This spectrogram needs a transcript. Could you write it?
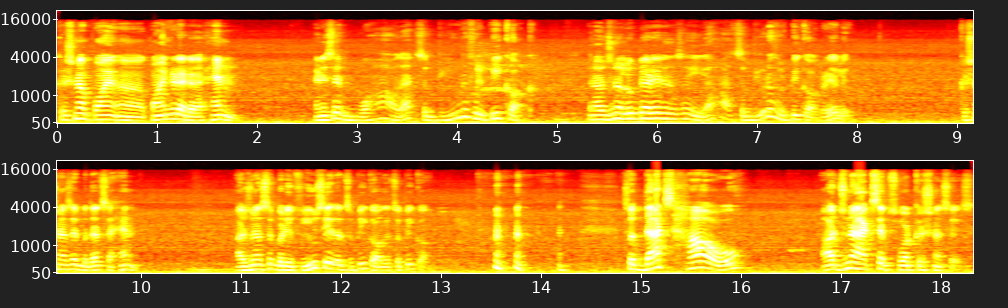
Krishna point, uh, pointed at a hen, and he said, "Wow, that's a beautiful peacock." And Arjuna looked at it and said, "Yeah, it's a beautiful peacock, really." Krishna said, "But that's a hen." Arjuna said, "But if you say that's a peacock, it's a peacock." so that's how Arjuna accepts what Krishna says.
